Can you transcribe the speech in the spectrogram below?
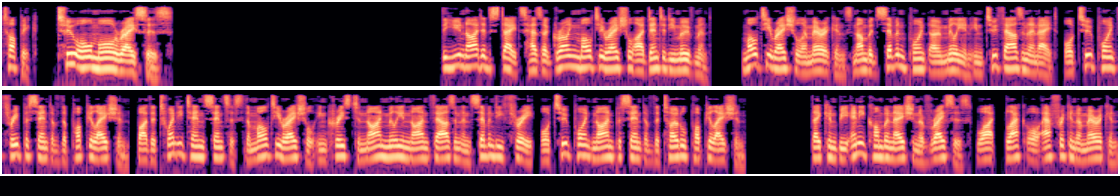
Topic: Two or more races. The United States has a growing multiracial identity movement. Multiracial Americans numbered 7.0 million in 2008, or 2.3% of the population. By the 2010 census, the multiracial increased to 9,009,073, or 2.9% of the total population. They can be any combination of races white, black or African American,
